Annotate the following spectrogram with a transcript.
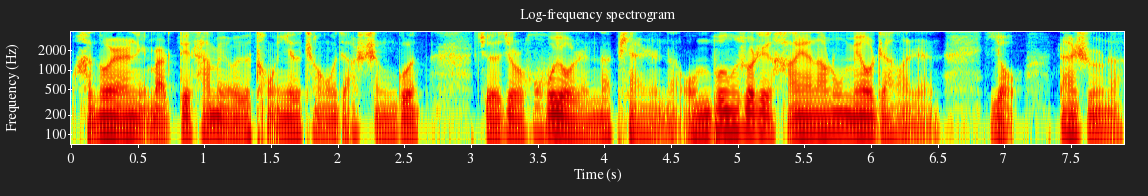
很多人里面，对他们有一个统一的称呼叫神棍，觉得就是忽悠人的、骗人的。我们不能说这个行业当中没有这样的人，有，但是呢，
